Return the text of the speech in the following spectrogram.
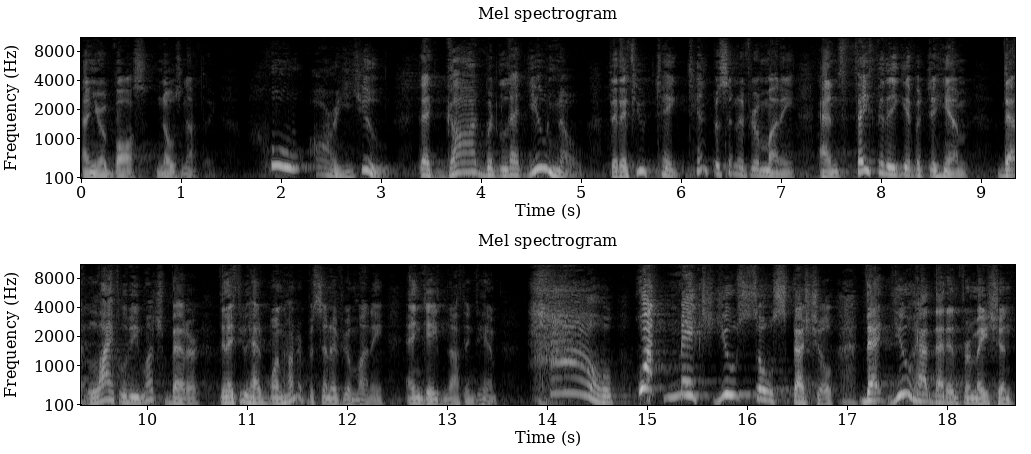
and your boss knows nothing? Who are you that God would let you know that if you take 10% of your money and faithfully give it to Him, that life will be much better than if you had 100% of your money and gave nothing to Him? How? What makes you so special that you have that information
